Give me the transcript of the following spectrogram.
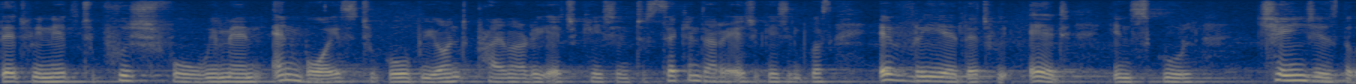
That we need to push for women and boys to go beyond primary education to secondary education because every year that we add in school changes the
